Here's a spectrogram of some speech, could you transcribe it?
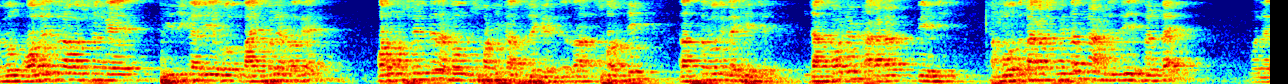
এবং অলওয়েজ আমার সঙ্গে ফিজিক্যালি এবং বাই ফোনে আমাকে পরামর্শ দিতেন এবং সঠিক রাস্তা থেকে সঠিক রাস্তা আমাকে দেখিয়েছেন। যার কারণে আমি টাকাটা পেয়েছি। সম্ভবত টাকাটা পেতাম না, আমি যদি এখানটায় মানে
